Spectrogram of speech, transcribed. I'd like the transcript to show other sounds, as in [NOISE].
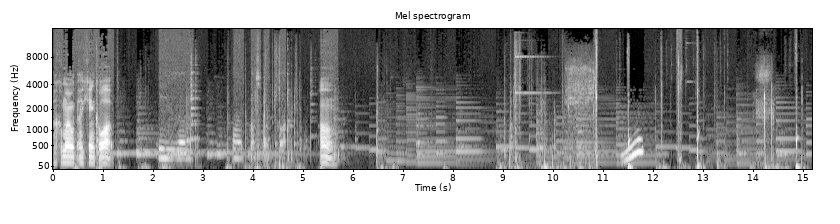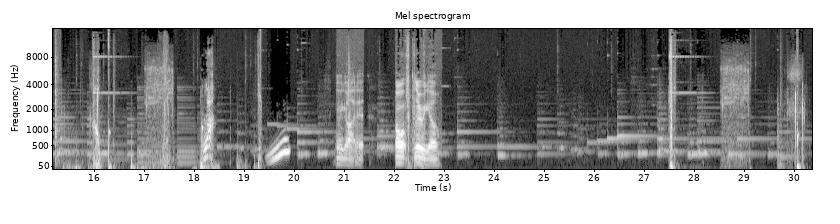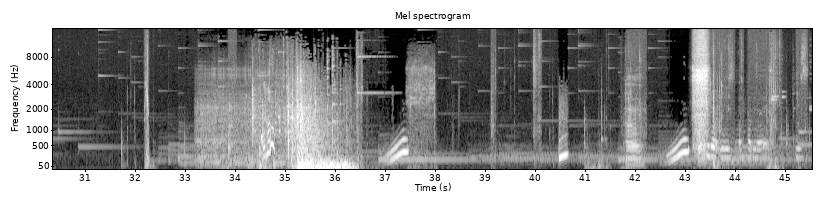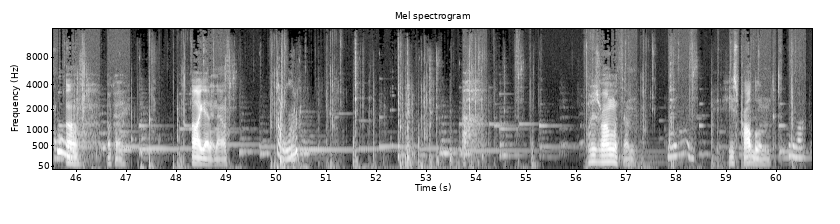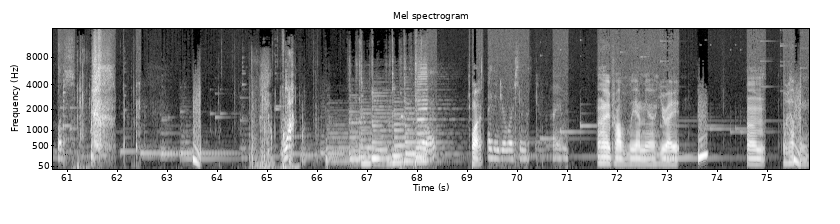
How come I, I can't go up? Oh. I got it. Oh, there we go. All. oh, okay. Oh, I get it now. What is wrong with? You He's problemed. What? What? I think you're worse in this game than I am. I probably am, yeah, you're right. Um, what happened?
